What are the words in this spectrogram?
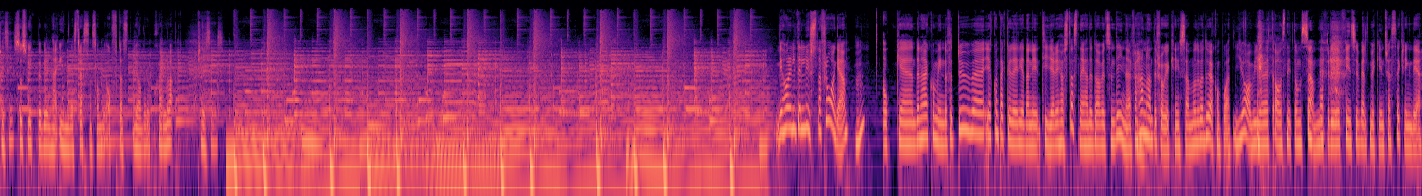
Precis. Så slipper vi den här inre stressen som vi oftast jagar upp själva. Precis. Vi har en liten lyssnarfråga. Mm. Och eh, den här kom in då, för du, eh, jag kontaktade dig redan i, tidigare i höstas när jag hade David Sundin här, för mm. han hade frågor kring sömn och det var då jag kom på att ja, vi gör ett avsnitt om sömn, för det finns ju väldigt mycket intresse kring det.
